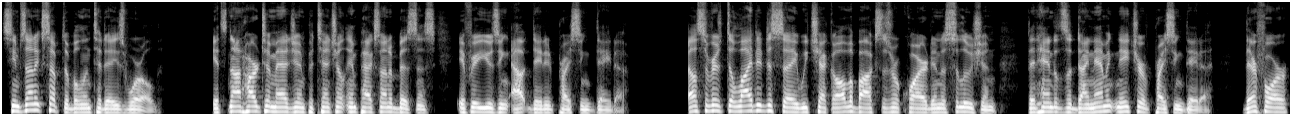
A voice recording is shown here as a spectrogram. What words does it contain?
seems unacceptable in today's world. It's not hard to imagine potential impacts on a business if you're using outdated pricing data. Elsevier is delighted to say we check all the boxes required in a solution that handles the dynamic nature of pricing data. Therefore,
